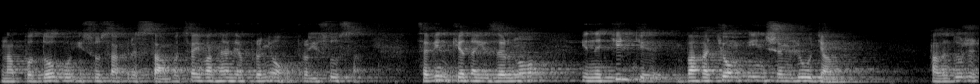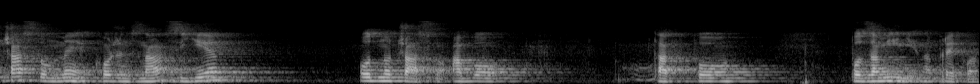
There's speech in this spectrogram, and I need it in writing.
на подобу Ісуса Христа, бо ця Євангелія про нього, про Ісуса. Це Він кидає зерно і не тільки багатьом іншим людям, але дуже часто ми, кожен з нас, є одночасно або так по, по заміні, наприклад,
